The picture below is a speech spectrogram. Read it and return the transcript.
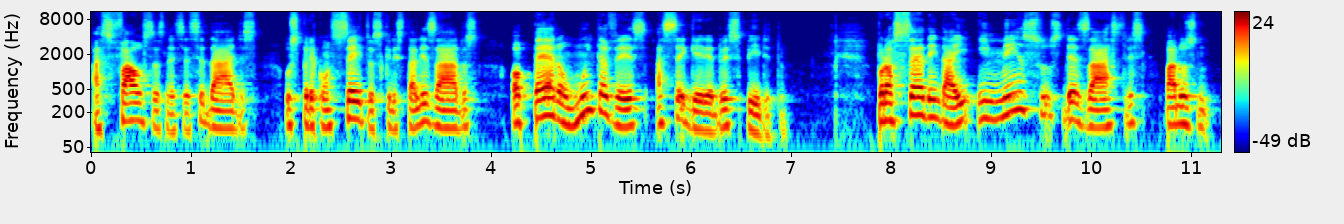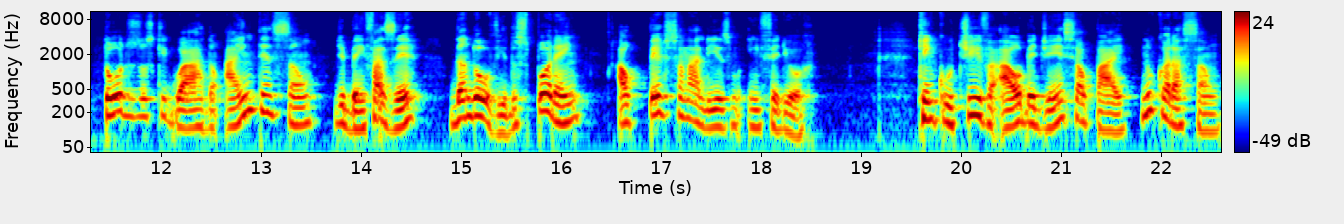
as falsas necessidades, os preconceitos cristalizados operam muita vez a cegueira do espírito. Procedem daí imensos desastres para os, todos os que guardam a intenção de bem fazer, dando ouvidos, porém, ao personalismo inferior. Quem cultiva a obediência ao Pai no coração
